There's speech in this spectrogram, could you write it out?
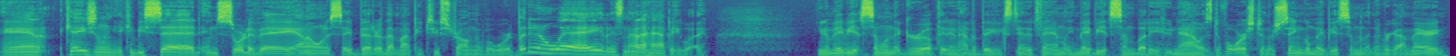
And occasionally it can be said in sort of a, I don't want to say bitter, that might be too strong of a word, but in a way, it's not a happy way. You know, maybe it's someone that grew up, they didn't have a big extended family. Maybe it's somebody who now is divorced and they're single. Maybe it's someone that never got married.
